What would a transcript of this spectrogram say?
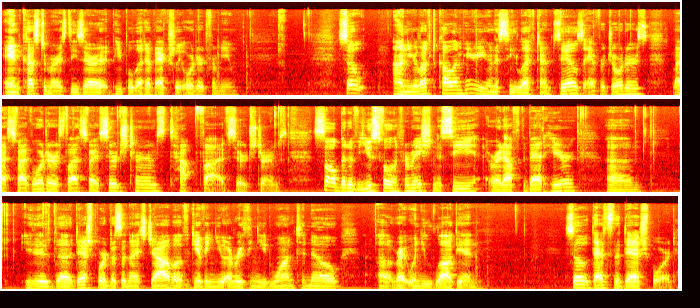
And customers, these are people that have actually ordered from you. So on your left column here, you're going to see lifetime sales, average orders, last five orders, last five search terms, top five search terms. It's all a bit of useful information to see right off the bat here. Um, the dashboard does a nice job of giving you everything you'd want to know uh, right when you log in. So that's the dashboard.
